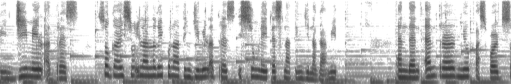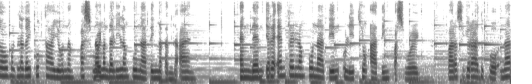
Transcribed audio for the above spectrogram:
PIN, Gmail address. So guys, yung ilalagay po nating Gmail address is yung latest nating ginagamit and then enter new password. So, maglagay po tayo ng password na madali lang po nating matandaan. And then, ire-enter lang po natin ulit yung ating password para sigurado po na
